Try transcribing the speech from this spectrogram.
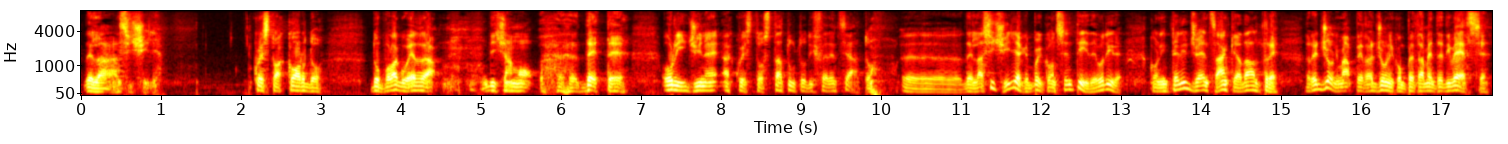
della Sicilia. Questo accordo dopo la guerra diciamo, dette origine a questo statuto differenziato eh, della Sicilia che poi consentì, devo dire, con intelligenza anche ad altre regioni, ma per ragioni completamente diverse.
